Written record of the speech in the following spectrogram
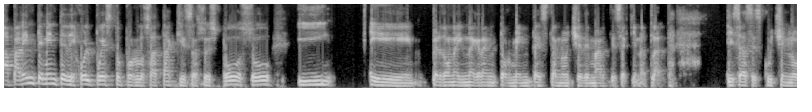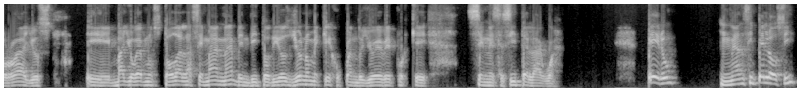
aparentemente dejó el puesto por los ataques a su esposo y, eh, perdón, hay una gran tormenta esta noche de martes aquí en Atlanta. Quizás escuchen los rayos. Eh, va a llovernos toda la semana, bendito Dios. Yo no me quejo cuando llueve porque se necesita el agua. Pero Nancy Pelosi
